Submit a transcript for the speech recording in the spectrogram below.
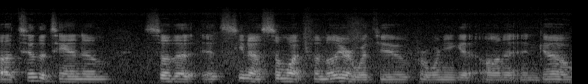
uh, to the tandem so that it's, you know, somewhat familiar with you for when you get on it and go.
